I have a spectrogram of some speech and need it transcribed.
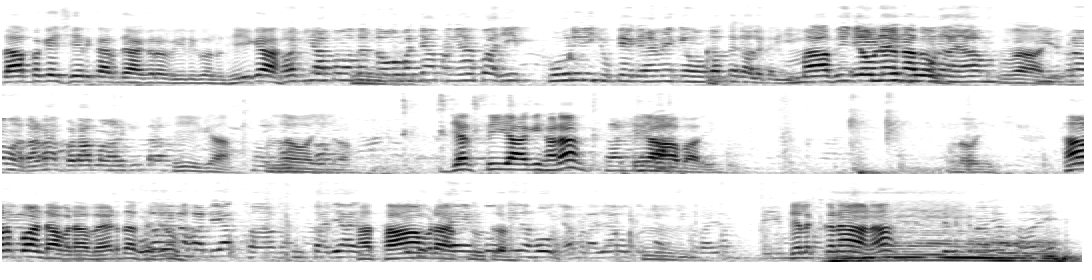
ਦੱਬ ਕੇ ਸ਼ੇਅਰ ਕਰ ਦਿਆ ਕਰੋ ਵੀਡੀਓ ਨੂੰ ਠੀਕ ਆ? ਬਾਕੀ ਆਪਾਂ ਉਹਦੇ ਦੋ ਮੱਝਾਂ ਪਈਆਂ। ਭਾਜੀ ਫੋਨ ਹੀ ਨਹੀਂ ਚੁੱਕੇ ਗਏ ਐਵੇਂ ਕਿਉਂ ਗਲਤ ਗੱਲ ਕਰੀਏ? ਮਾਫ਼ੀ ਚਾਹੁੰਦੇ ਉਹਨਾਂ ਤੋਂ। ਵਾਹ। ਵੀਰ ਭਰਾਵਾਂ ਦਾ ਨਾ ਬੜਾ ਮਾਣ ਕੀਤਾ। ਠੀਕ ਆ। ਲਓ ਜੀ ਲਓ। ਜਰਸੀ ਆ ਗਈ ਹਨਾ। ਪੰਜਾਬ ਵਾਲੀ ਲਓ ਜੀ। ਥਾਣ ਭਾਂਡਾ ਬੜਾ ਬੈਠਦਾ ਜਿਹਾ ਸਾਡੇ ਆ ਥਾਂ ਕਸੂਤਾ ਜਿਹਾ ਹਾਂ, ਥਾਂ ਬੜਾ ਕਸੂਤਾ। ਹੋ ਗਿਆ ਬੜਾ ਜਿਹਾ ਉਹ ਕਰਦੀ ਬੜਾ ਜਿਹਾ। ਤਿਲਕਣਾ ਨਾ। ਤਿਲਕਣਾ ਜਿਹਾ ਥਾਂ ਹੂੰ।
